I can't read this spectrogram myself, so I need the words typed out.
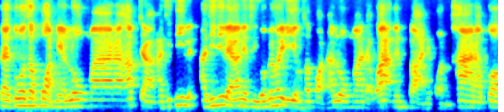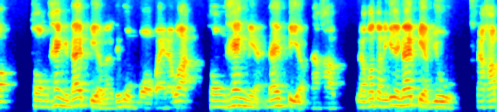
แต่ตัวสปอร์ตเนี่ยลงมานะครับ จากอาทิตย์ที่อาทิตย์ที่แล้วเนี่ยถือว่าไม่ค่อยดีของสปอร์ตนะลงมาแต่ว่าเงินบาทเนี่ยอ่อนค่านะครับก็ ทองแท่งได้เปรียบอย่างที่ผมบอกไปนะว่า ทองแท่งเนี่ยได้เปรียบนะครับ แล้วก็ตอนนี้ก็ยังได้เปรียบอยู่นะครับ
